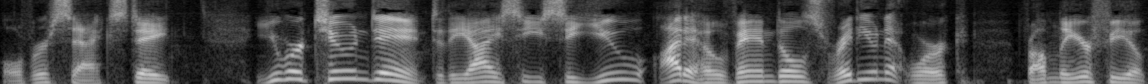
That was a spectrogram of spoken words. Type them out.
over Sac State. You are tuned in to the ICCU Idaho Vandals Radio Network from Learfield.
